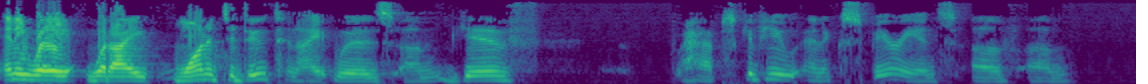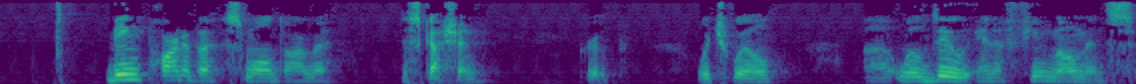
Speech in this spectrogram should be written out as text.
Anyway, what I wanted to do tonight was um, give, perhaps, give you an experience of um, being part of a small Dharma discussion group, which we'll, uh, we'll do in a few moments.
